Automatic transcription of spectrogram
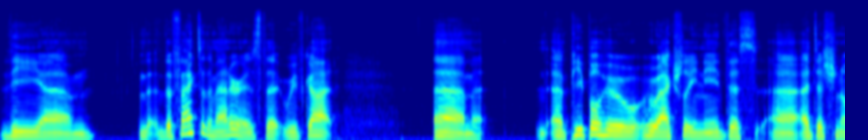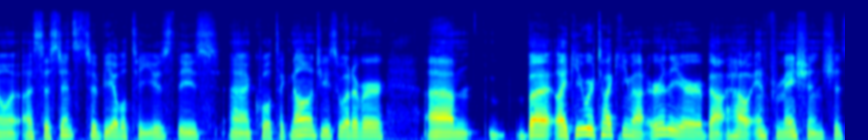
the um, the, the fact of the matter is that we've got um uh, people who who actually need this uh, additional assistance to be able to use these uh, cool technologies, whatever. Um, but like you were talking about earlier about how information should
